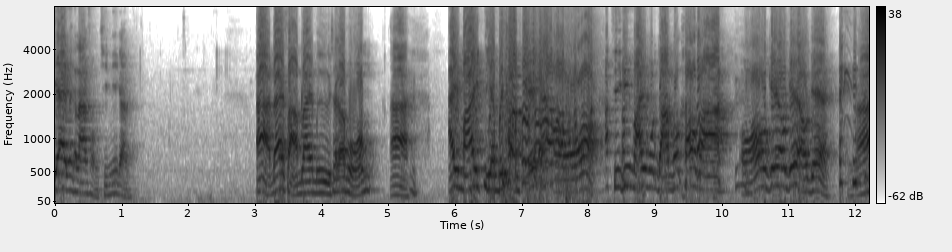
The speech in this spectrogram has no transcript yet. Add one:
แยกเรื่องกะลาสองชิ้นนี้กัน อ่าได้สามลายมือใช่ครับผม อ่า ไอ้ไม้เตรียมไปทำเก๊นะอ๋อที่พี่ไม้มนต์ดำเขาเข้ามา อ๋อโอเคโอเคโอเคนะ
